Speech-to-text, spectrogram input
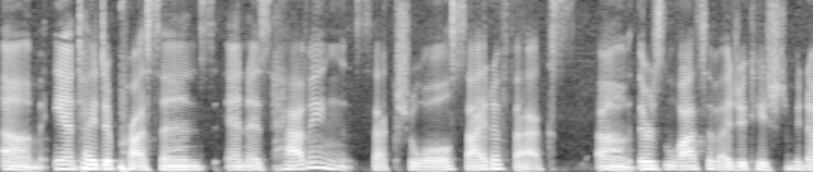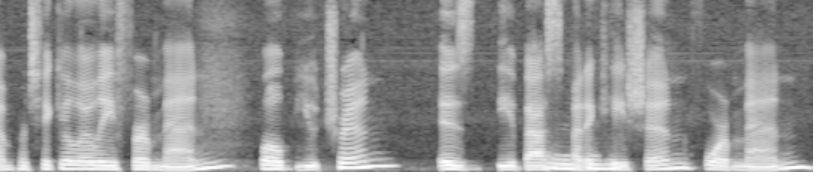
um, antidepressants and is having sexual side effects. Um, there's lots of education to be done, particularly for men. Wellbutrin is the best mm-hmm. medication for men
